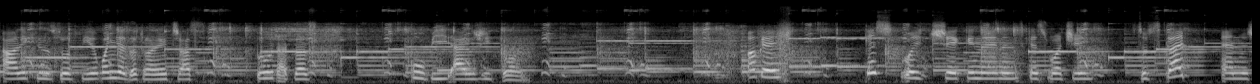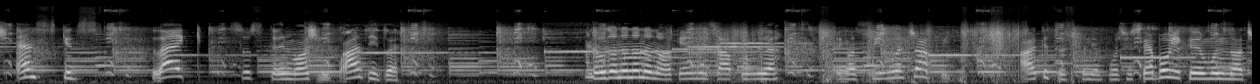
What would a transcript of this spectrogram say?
ani kin so fi wanda da tare chas. Bu da da bu bi an shi don. Okay. Guess what shaking and guess watching. Subscribe and and kids like subscribe watching party to. No, no, no, no, no, no. I can't stop doing that. They gonna see what's happening. I could just ponen push step away, get one notch.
